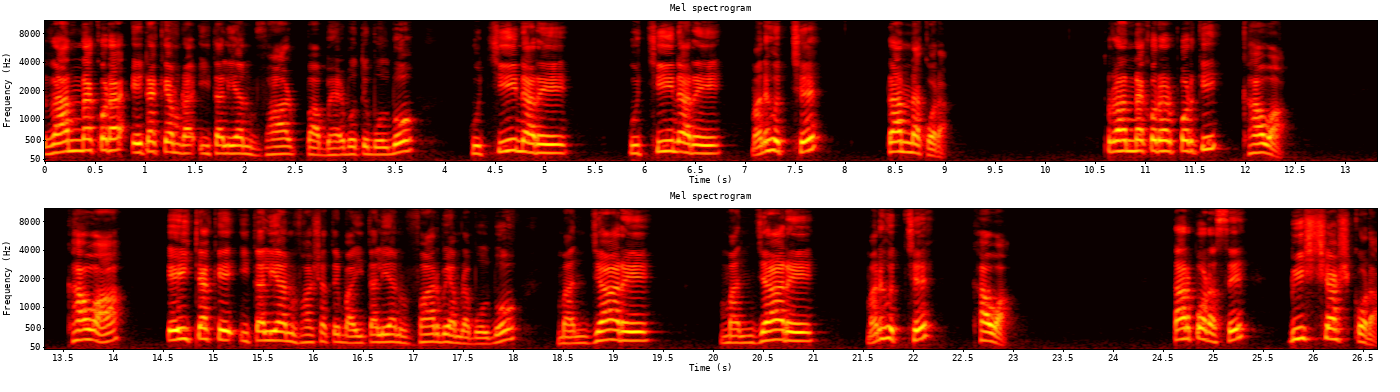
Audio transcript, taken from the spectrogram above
রান্না করা, এটাকে আমরা ইতালিয়ান ভার্ব বা ভ্যারবতে বলব। কুচিনারে কুচিনারে মানে হচ্ছে রান্না করা। তো রান্না করার পর কি? খাওয়া। খাওয়া এইটাকে ইতালিয়ান ভাষাতে বা ইতালিয়ান ভার্বে আমরা বলব মাঞ্জারে মাঞ্জারে মানে হচ্ছে খাওয়া। তারপর আছে বিশ্বাস করা।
